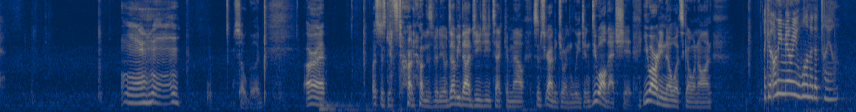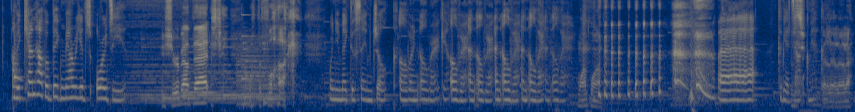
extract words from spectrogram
Mm -hmm. So good. Alright. Let's just get started on this video. W.GG Tech come out. Subscribe to join the Legion. Do all that shit. You already know what's going on. I can only marry one at a time. And we can't have a big marriage orgy. You sure about that? what the fuck? When you make the same joke over and over again, over and over and over and over and over. Womp womp. uh, come here, Jack. Come here. Come here.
